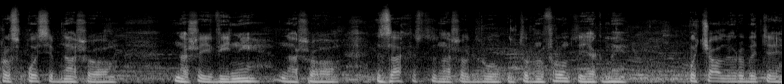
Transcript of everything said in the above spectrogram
про спосіб нашого, нашої війни, нашого захисту, нашого другого культурного фронту, як ми почали робити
